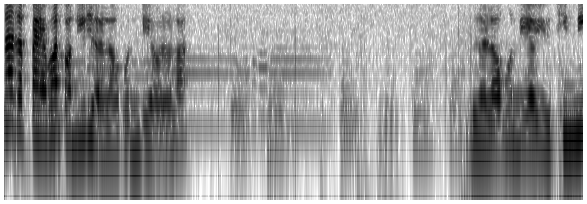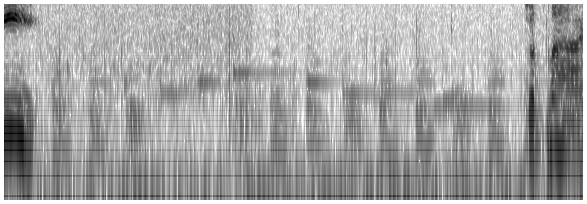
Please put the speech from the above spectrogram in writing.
น่าจะแปลว่าตอนนี้เหลือเราคนเดียวแล้วล่ะ เหลือเราคนเดียวอยู่ที่นี่ จดหมาย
